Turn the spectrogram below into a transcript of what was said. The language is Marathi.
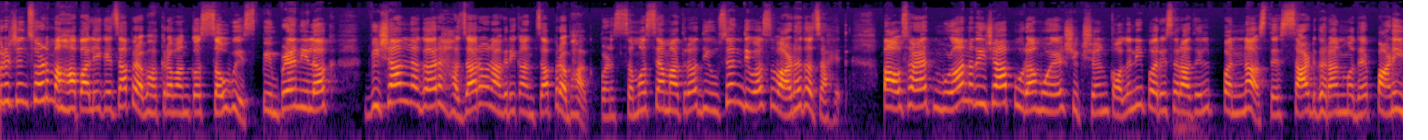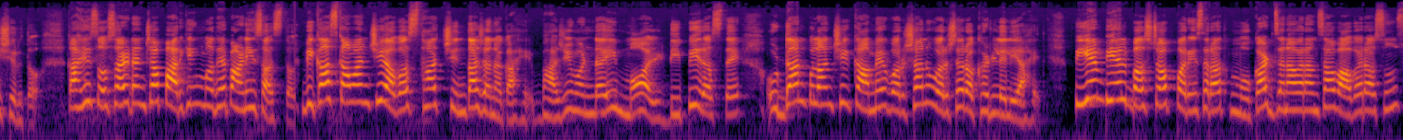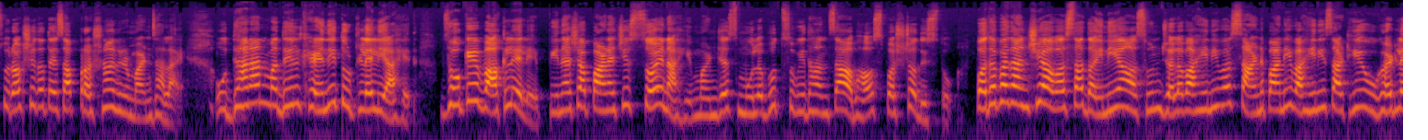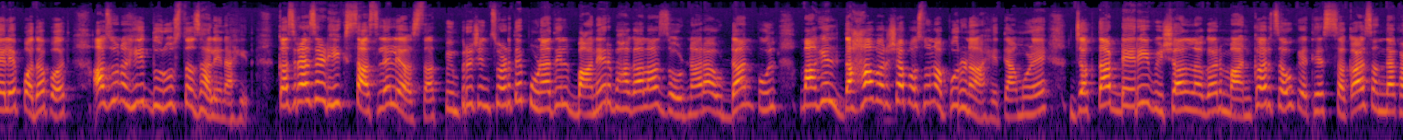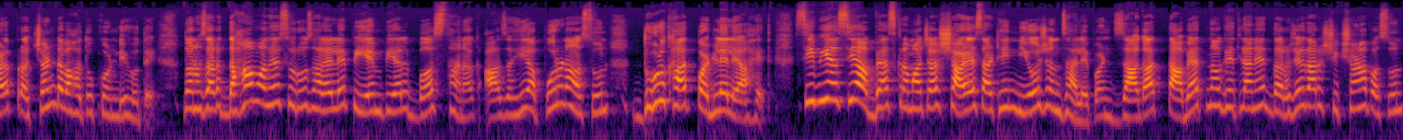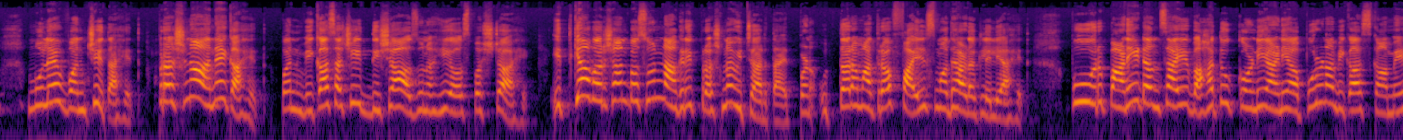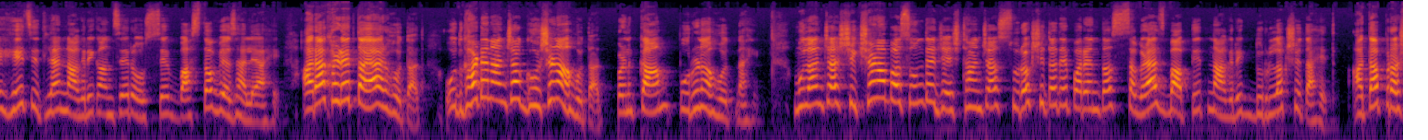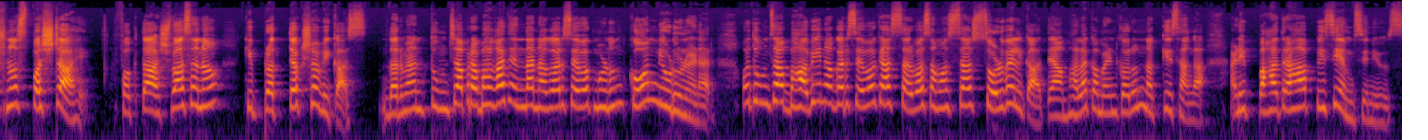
पिंपरी चिंचवड महापालिकेचा प्रभाग क्रमांक सव्वीस पिंपळे निलख विशालनगर हजारो नागरिकांचा प्रभाग. पण समस्या मात्र दिवसेंदिवस वाढतच आहेत. पावसाळ्यात मुळा नदीच्या पुरामुळे शिक्षण कॉलनी परिसरातील पन्नास ते साठ घरांमध्ये पाणी शिरतं. काही सोसायट्यांच्या पार्किंगमध्ये पाणी साचतं. विकास कामांची अवस्था चिंताजनक आहे. भाजी मंडई मॉल डीपी रस्ते उड्डाणपुलांची कामे वर्षानुवर्ष रखडलेली आहेत. पीएमपीएल बस स्टॉप परिसरात मोकाट जनावरांचा वावर असून सुरक्षिततेचा प्रश्न निर्माण झालाय. उद्यानांमधील खेळणी तुटलेली आहेत. झोके वाकलेले पिण्याच्या पाण्याची सोय नाही म्हणजेच मूलभूत सुविधांचा अभाव स्पष्ट दिसतो. पदपथांची अवस्था दयनीय असून जलवाहिनी व सांडपाणी वाहिनीसाठी उघडलेले पदपथ अजूनही दुरुस्त झाले नाहीत. कचऱ्याचे ढीक साचलेले असतात. पिंपरी चिंचवड ते पुण्यातील बानेर भागाला जोडणारा उड्डाण पूल मागील दहा वर्षापासून अपूर्ण आहे. त्यामुळे जगताप डेअरी विशालनगर मानकर चौक येथे सकाळ संध्याकाळ प्रचंड वाहतूक कोंडी होते. दोन हजार दहा मध्ये सुरू झालेले पीएमपीएल बस स्थानक आजही अपूर्ण असून धूळ खात पडलेले आहेत. सीबीएसई अभ्यासक्रमाच्या शाळेसाठी नियोजन झाले पण जागा ताब्यात न घेतल्याने दर्जेदार शिक्षणापासून मुले वंचित आहेत. प्रश्न अनेक आहेत पण विकासाची दिशा अजूनही अस्पष्ट आहे. इतक्या वर्षांपासून नागरिक प्रश्न विचारतायत पण उत्तरं मात्र फाईल्समध्ये अडकलेली आहेत. पूर पाणी टंचाई वाहतूक कोंडी आणि अपूर्ण विकास कामे हेच इथल्या नागरिकांचे रोजचे वास्तव्य झाले आहे. आराखडे तयार होतात. उद्घाटनांच्या घोषणा होतात पण काम पूर्ण होत नाही. मुलांच्या शिक्षणापासून ते ज्येष्ठांच्या सुरक्षिततेपर्यंत सगळ्याच बाबतीत नागरिक दुर्लक्षित आहेत. आता प्रश्न स्पष्ट आहे. फक्त आश्वासनं की प्रत्यक्ष विकास. दरम्यान तुमच्या प्रभागात यंदा नगरसेवक म्हणून कोण निवडून येणार? व तुमचा भावी नगरसेवक या सर्व समस्या सोडवेल का? ते आम्हाला कमेंट करून नक्की सांगा. आणि पाहत रहा पीसीएमसी न्यूज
